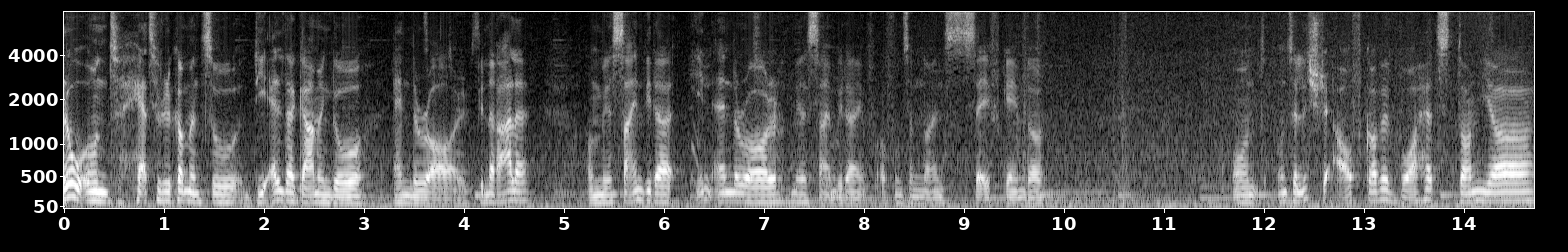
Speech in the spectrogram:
Hallo und herzlich willkommen zu The Elder Gaming Do Enderall. Ich bin der Rale und wir sind wieder in Enderall. Wir sind wieder auf unserem neuen Safe Game da. Und unsere letzte Aufgabe war jetzt dann ja,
